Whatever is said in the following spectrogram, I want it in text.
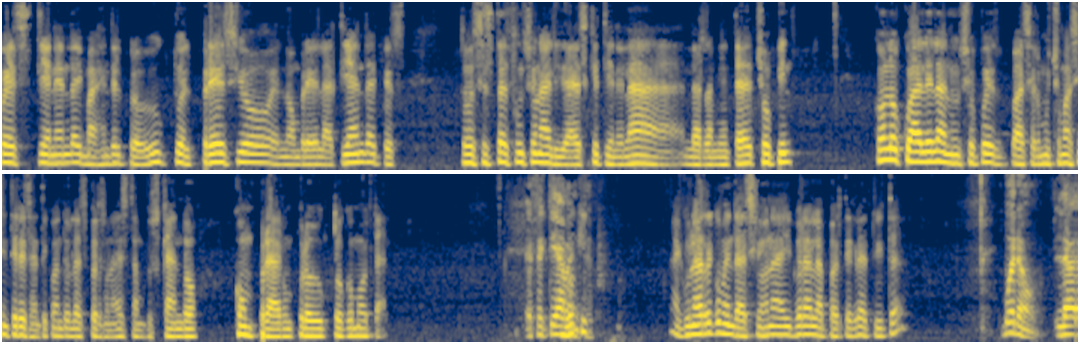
pues tienen la imagen del producto, el precio, el nombre de la tienda y pues todas estas funcionalidades que tiene la, la herramienta de shopping, con lo cual el anuncio pues va a ser mucho más interesante cuando las personas están buscando comprar un producto como tal. Efectivamente. ¿Alguna recomendación ahí para la parte gratuita? Bueno, la,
